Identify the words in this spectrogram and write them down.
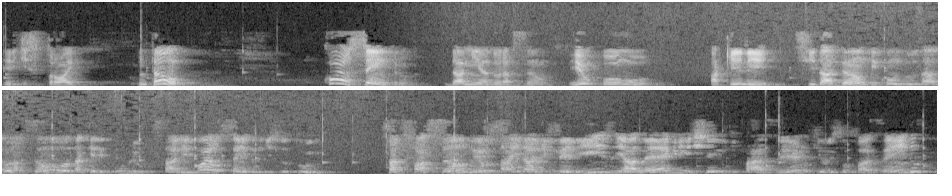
ele destrói. Então, qual é o centro da minha adoração? Eu como aquele cidadão que conduz a adoração ou daquele público que está ali? Qual é o centro disso tudo? Satisfação, eu sair dali feliz e alegre e cheio de prazer no que eu estou fazendo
